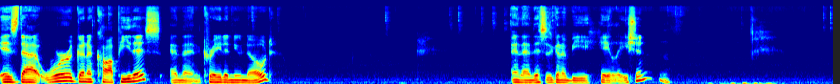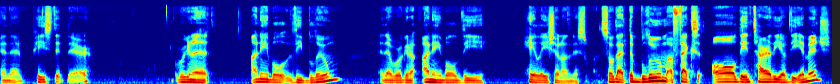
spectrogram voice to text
is that we're gonna copy this and then create a new node. And then this is going to be halation. And then paste it there. We're going to enable the bloom and then we're going to enable the halation on this one. So that the bloom affects all the entirety of the image.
